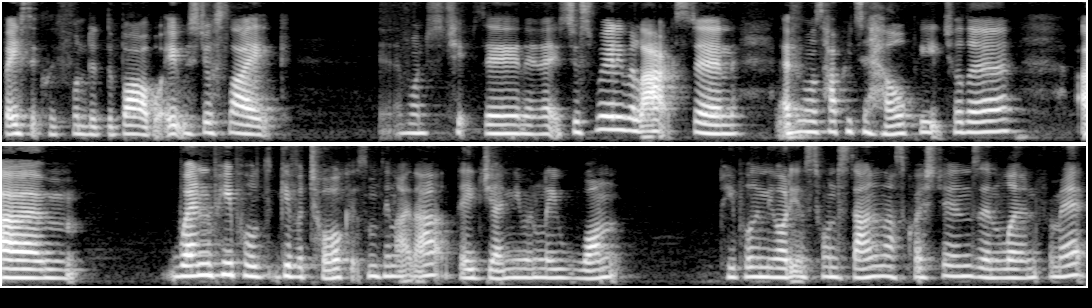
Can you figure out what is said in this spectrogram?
basically funded the bar, but it was just like everyone just chips in, and it's just really relaxed, and everyone's happy to help each other. Um, when people give a talk at something like that, they genuinely want people in the audience to understand and ask questions and learn from it.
